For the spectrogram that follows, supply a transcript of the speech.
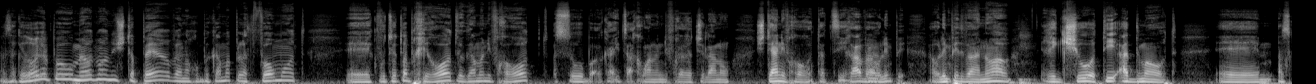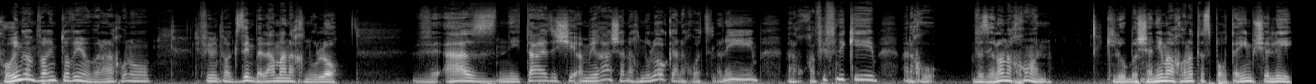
אז הכדורגל פה הוא מאוד מאוד משתפר, ואנחנו בכמה פלטפורמות, קבוצות הבחירות וגם הנבחרות עשו בקיץ האחרון הנבחרת שלנו, שתי הנבחרות, הצעירה כן. והאולימפית והנוער, ריגשו אותי עד דמעות. אה, אז קורים גם דברים טובים, אבל אנחנו לפעמים מתרכזים בלמה אנחנו לא. ואז נהייתה איזושהי אמירה שאנחנו לא, כי אנחנו עצלנים, ואנחנו חפיפניקים, ואנחנו... וזה לא נכון. כאילו, בשנים האחרונות הספורטאים שלי,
